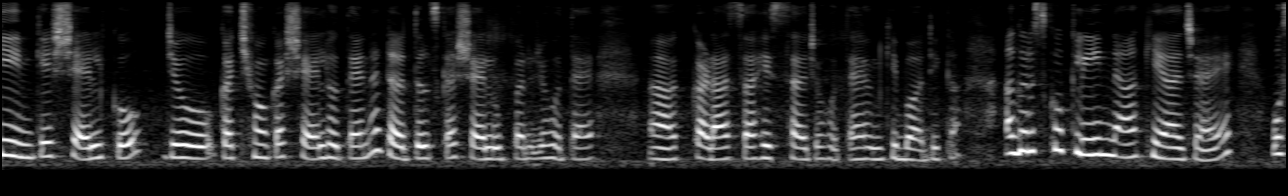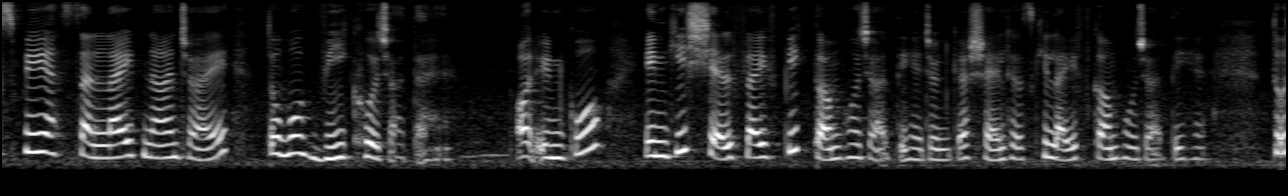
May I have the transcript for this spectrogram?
कि इनके शेल को जो कछुओं का शेल होता है ना टर्टल्स का शेल ऊपर जो होता है आ, कड़ा सा हिस्सा जो होता है उनकी बॉडी का अगर उसको क्लीन ना किया जाए उसमें सनलाइट ना जाए तो वो वीक हो जाता है। और इनको इनकी शेल्फ़ लाइफ भी कम हो जाती है जो इनका शेल है उसकी लाइफ कम हो जाती है। तो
